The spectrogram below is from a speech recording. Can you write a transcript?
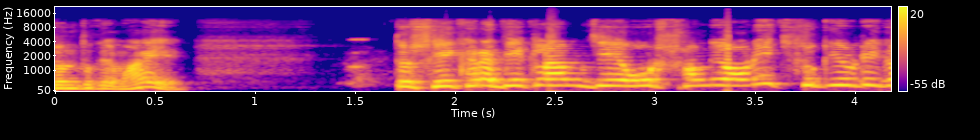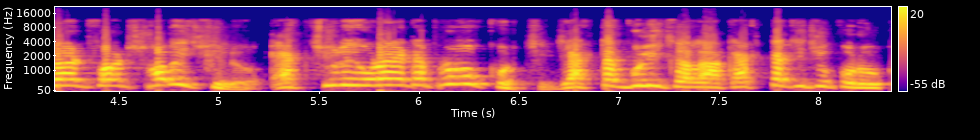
জন্তুকে মারে। তো সেইখানে দেখলাম যে ওর সঙ্গে অনেক সিকিউরিটি গার্ড ফার্ড সবই ছিল। অ্যাকচুয়ালি ওরা এটা প্রভোগ করছে যে একটা গুলি চালাক, একটা কিছু করুক।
